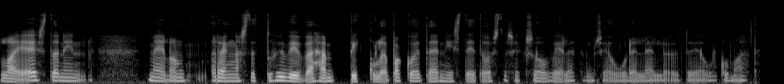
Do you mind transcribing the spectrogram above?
lajeista, niin meillä on rengastettu hyvin vähän pikkulepakoita ja niistä ei toistaiseksi ole vielä tämmöisiä uudelleenlöytöjä ulkomailta.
